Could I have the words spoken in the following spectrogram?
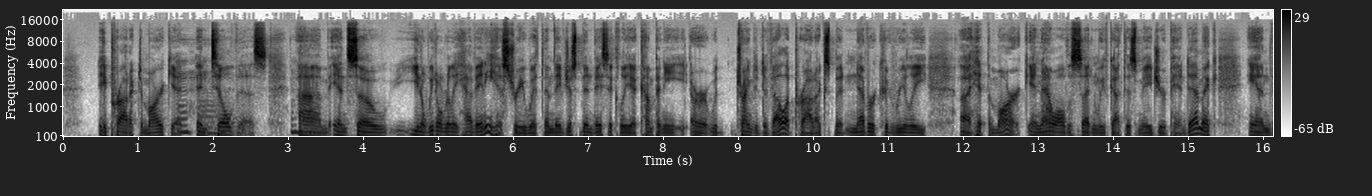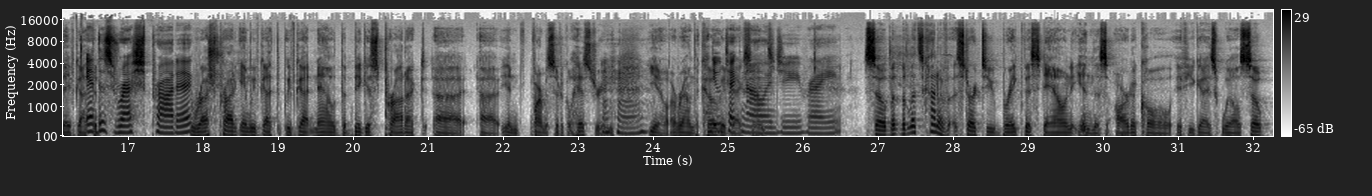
a product to market mm-hmm. until this. Mm-hmm. Um, and so, you know, we don't really have any history with them. They've just been basically a company or with trying to develop products, but never could really uh, hit the mark. And now all of a sudden we've got this major pandemic and they've got and the, this rush product, rush product. And we've got, we've got now the biggest product, uh, uh, in pharmaceutical history, mm-hmm. you know, around the COVID New technology, vaccines. right? So, but but let's kind of start to break this down in this article, if you guys will. So,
